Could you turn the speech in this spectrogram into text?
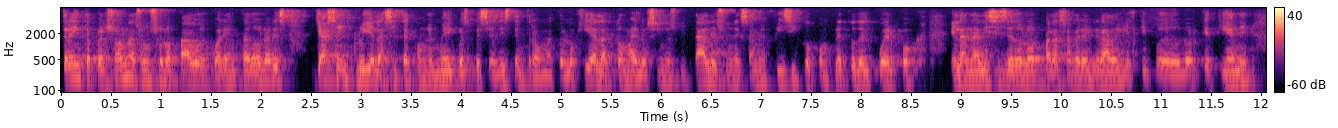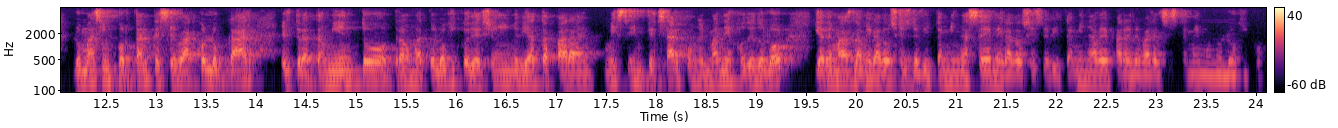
30 personas, un solo pago de 40 dólares. Ya se incluye la cita con el médico especialista en traumatología, la toma de los signos vitales, un examen físico completo del cuerpo, el análisis de dolor para saber el grado y el tipo de dolor que tiene. Lo más importante, se va a colocar el tratamiento traumatológico de acción inmediata para empezar con el manejo de dolor y además la megadosis de vitamina C, megadosis de vitamina B para elevar el sistema inmunológico.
